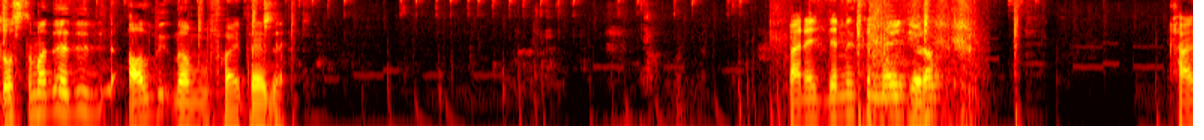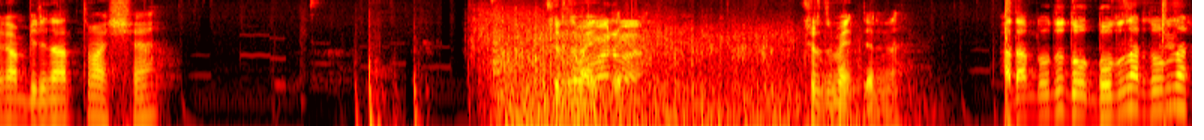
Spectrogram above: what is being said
Dostum hadi hadi, hadi. aldık lan bu fayda hadi. Ben ellerini kırmaya gidiyorum. Kankam birini attım aşağı. Kırdım Var ellerini. mı? Kırdım etlerini. Adam doğdu, do- dolular, dolular.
